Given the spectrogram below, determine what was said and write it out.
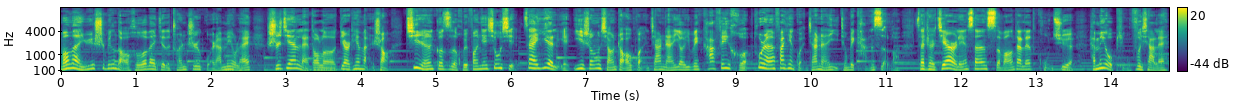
往返于士兵岛和外界的船只果然没有来。时间来到了第二天晚上，七人各自回房。间休息。在夜里，医生想找管家男要一杯咖啡喝，突然发现管家男已经被砍死了。在这接二连三死亡带来的恐惧还没有平复下来，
